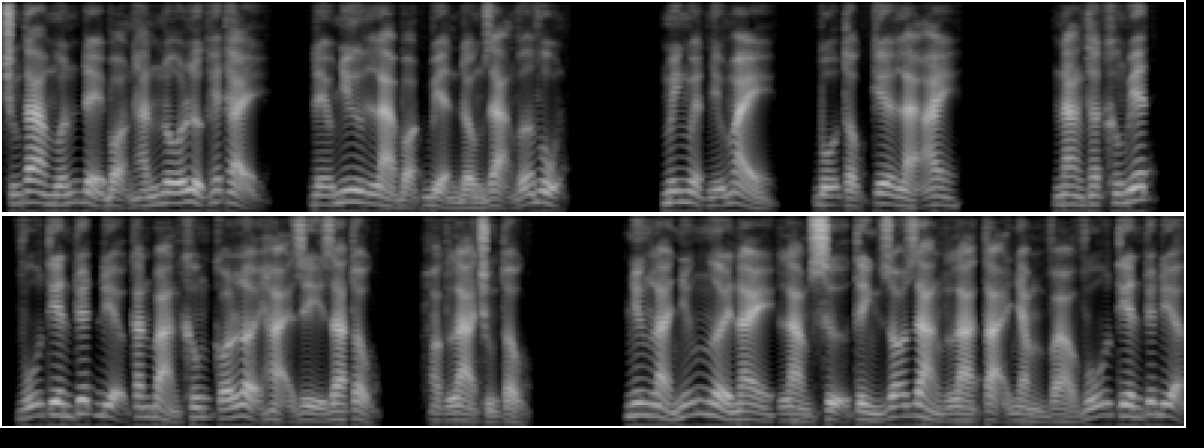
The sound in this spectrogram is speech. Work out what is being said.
Chúng ta muốn để bọn hắn nỗ lực hết thảy, đều như là bọt biển đồng dạng vỡ vụn. Minh Nguyệt nhíu mày, bộ tộc kia là ai? Nàng thật không biết, Vũ Tiên Tuyết Địa căn bản không có lợi hại gì gia tộc, hoặc là chủng tộc. Nhưng là những người này làm sự tình rõ ràng là tại nhằm vào Vũ Tiên Tuyết Địa,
